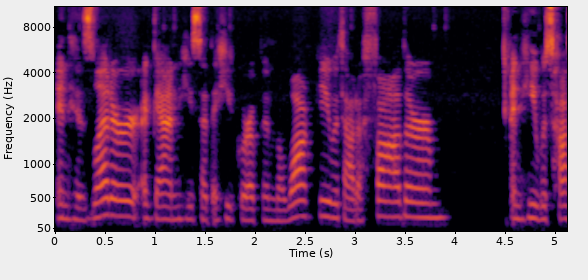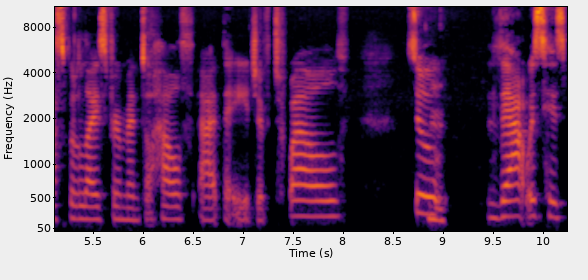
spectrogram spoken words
in his letter again he said that he grew up in Milwaukee without a father and he was hospitalized for mental health at the age of 12 so Hmm. that was his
